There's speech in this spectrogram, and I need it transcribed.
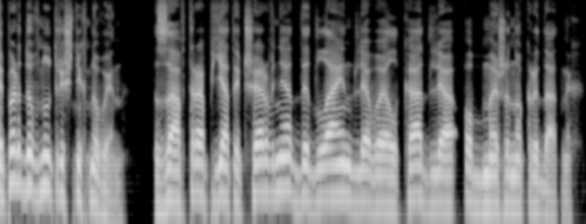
Тепер до внутрішніх новин. Завтра, 5 червня, дедлайн для ВЛК для обмежено кридатних.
